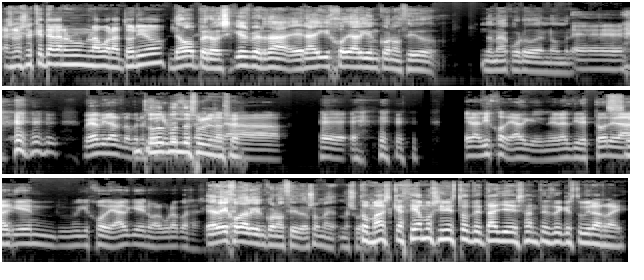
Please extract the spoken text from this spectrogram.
a no ser que te hagan en un laboratorio. No, pero sí que es verdad, era hijo de alguien conocido. No me acuerdo del nombre. Eh, voy a mirarlo, pero Todo sí el que me mundo Era, eh, era el hijo de alguien, era el director, era Sí. alguien, hijo de alguien o alguna cosa así. Era hijo de alguien conocido, eso me, me suena. Tomás, ¿qué hacíamos sin estos detalles antes de que estuviera Ray?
